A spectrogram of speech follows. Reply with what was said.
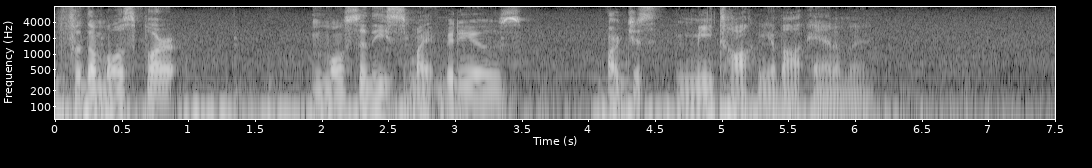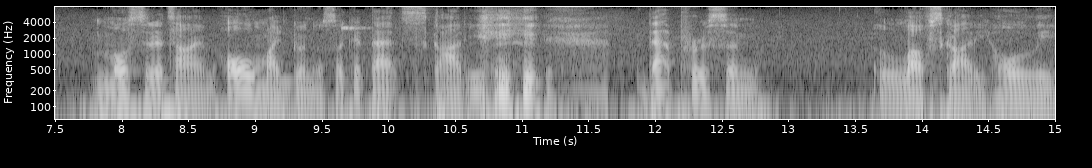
For the most part, most of these Smite videos are just me talking about anime. Most of the time. Oh my goodness, look at that Skadi. that person loves Skadi, holy.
